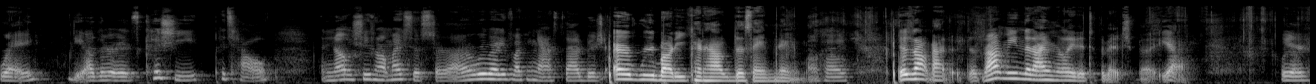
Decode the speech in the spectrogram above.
Ray, the other is Kushi Patel. No, she's not my sister. Everybody fucking asked that bitch. Everybody can have the same name, okay? Does not matter. Does not mean that I'm related to the bitch, but yeah. We're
